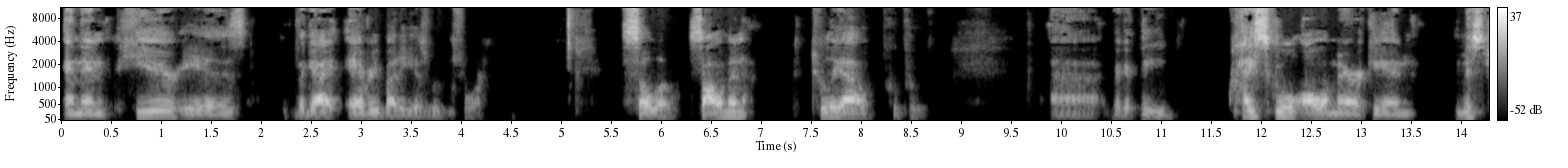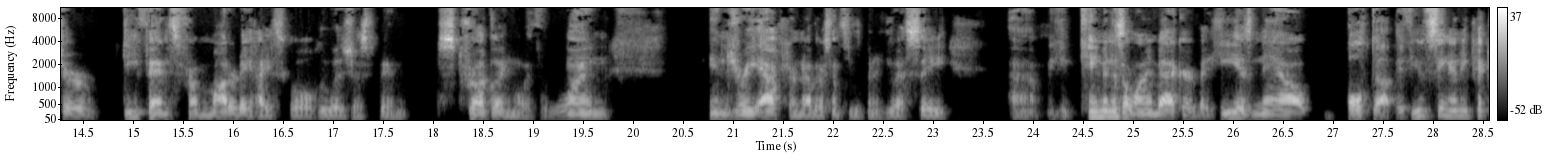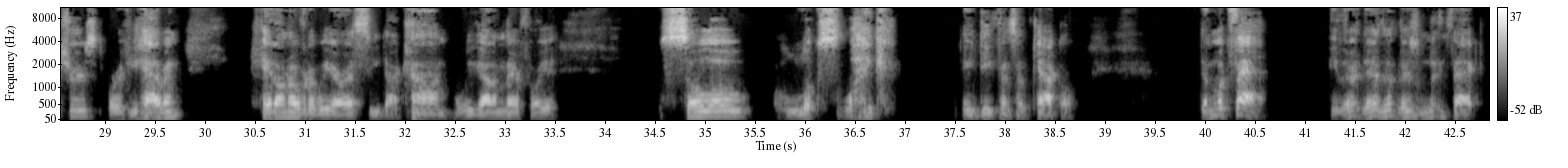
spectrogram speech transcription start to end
and then here is the guy everybody is rooting for. Solo Solomon Tuliau Pupu, uh, the, high school All American, Mister Defense from Mater Dei High School, who has just been struggling with one injury after another since he's been at USC. Um, he came in as a linebacker, but he is now bulked up. If you've seen any pictures, or if you haven't, head on over to wearesc.com. We got them there for you. Solo looks like a defensive tackle. Doesn't look fat. There, there, there's, in fact,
